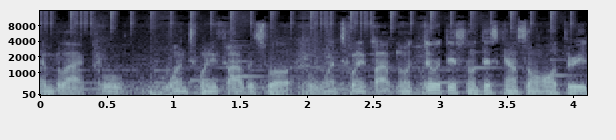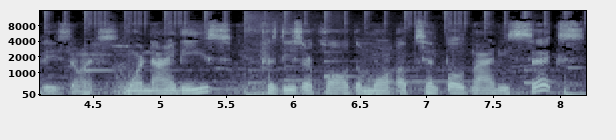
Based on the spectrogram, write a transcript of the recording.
and black for 125 as well. For 125. No, no additional discounts on all three of these joints. More 90s, because these are called the more up-tempo 96.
